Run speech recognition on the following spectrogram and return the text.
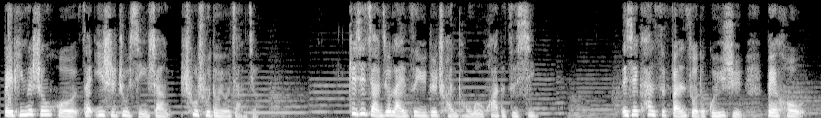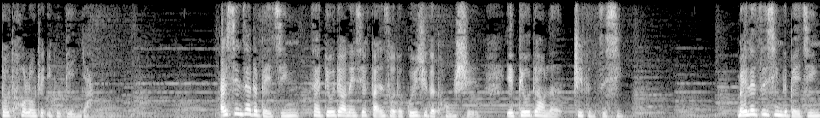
北平的生活在衣食住行上处处都有讲究，这些讲究来自于对传统文化的自信。那些看似繁琐的规矩背后，都透露着一股典雅。而现在的北京，在丢掉那些繁琐的规矩的同时，也丢掉了这份自信。没了自信的北京，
